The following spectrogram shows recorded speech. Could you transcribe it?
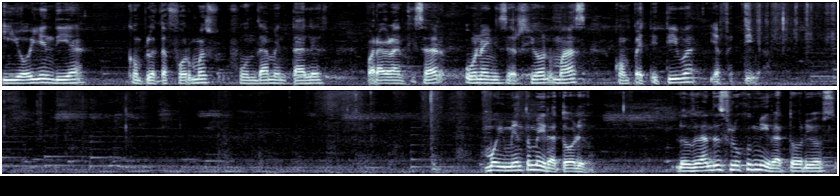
y hoy en día con plataformas fundamentales para garantizar una inserción más competitiva y afectiva. Movimiento migratorio. Los grandes flujos migratorios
